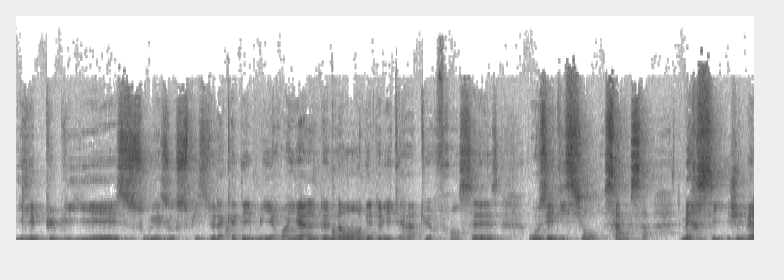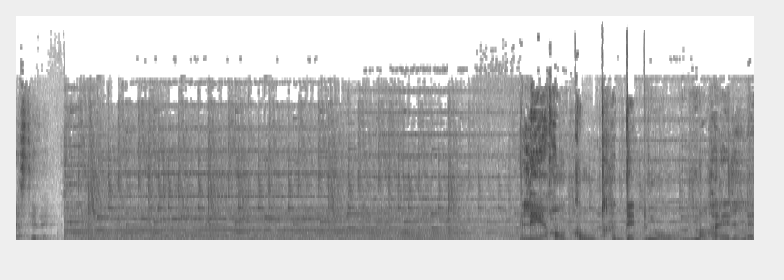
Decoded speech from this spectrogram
Il est publié sous les auspices de l'Académie royale de langue et de littérature française aux éditions SAMSA. Merci Gilbert Steven. Les rencontres d'Edmond Morel.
